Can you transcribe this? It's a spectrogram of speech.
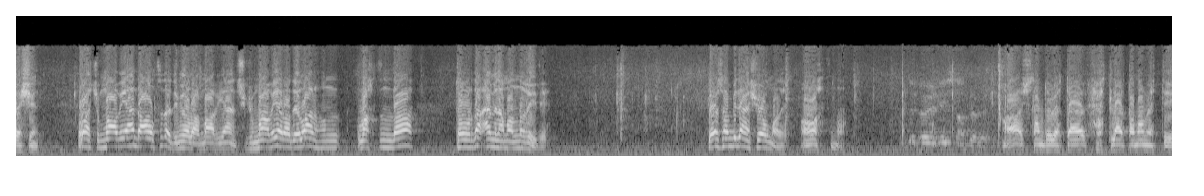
5-in. Ola ki, Maviyyənin də 6 da demək olar Maviyyənin. Çünki Maviyyə radiyallahu anhın vaxtında doğrudan əmin amanlıq idi. Görürsən, bir dənə şey olmadı o vaxtında. Böyüdü İslam dövləti. Ha, İslam dövlətləri fəthlər tamam etdi.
